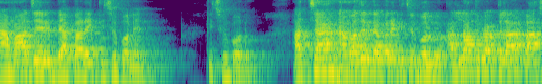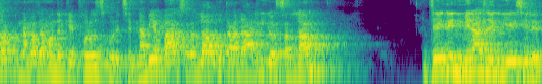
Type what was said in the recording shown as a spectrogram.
নামাজের ব্যাপারে কিছু বলেন, কিছু বলো আচ্ছা নামাজের ব্যাপারে কিছু বলব। আল্লাহ তবরাকতলা পাঁচ অক নামাজ আমাদেরকে ফরজ করেছেন। নাবিয়া পাক সাল্লাহ আলী সাল্লাম যেই দিন মিরাজে গিয়েছিলেন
